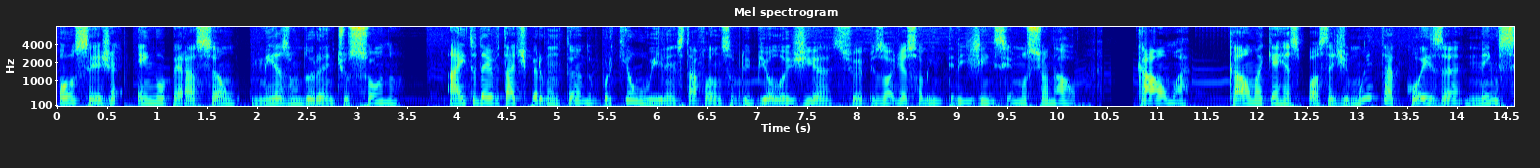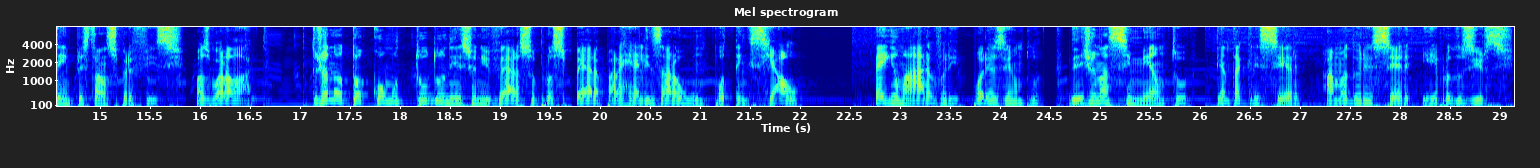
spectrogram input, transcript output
ou seja, em operação mesmo durante o sono. Aí tu deve estar tá te perguntando por que o William está falando sobre biologia se o episódio é sobre inteligência emocional. Calma, calma que a resposta de muita coisa nem sempre está na superfície. Mas bora lá. Tu já notou como tudo nesse universo prospera para realizar algum potencial? Pegue uma árvore, por exemplo. Desde o nascimento, tenta crescer, amadurecer e reproduzir-se.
